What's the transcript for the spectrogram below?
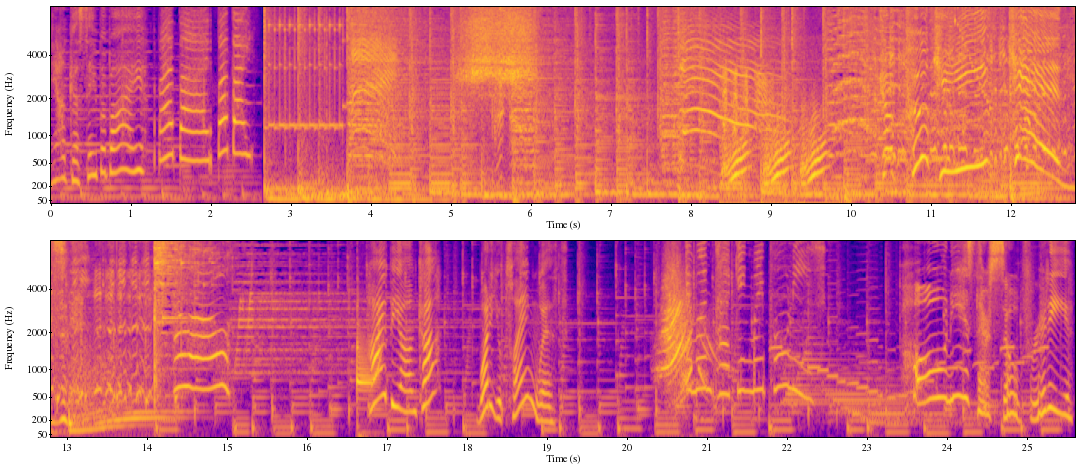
Bianca, say bye bye! Bye bye. Bye bye. Kapuki Kids! Hi, Bianca. What are you playing with? I'm unpacking my ponies. Ponies, they're so pretty.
